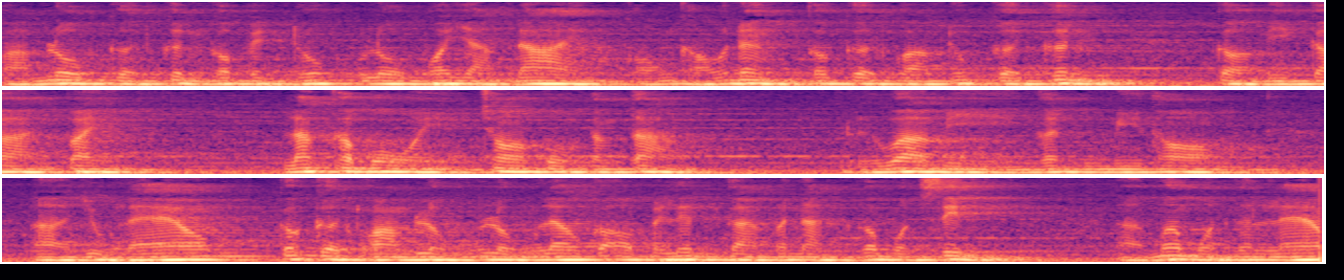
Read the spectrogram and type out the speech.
ความโลภเกิดขึ้นก็เป็นทุกข์โลภเพราะอยากได้ของเขาหนึ่งก็เกิดความทุกข์เกิดขึ้น ก็มีการไป ลักขโมยช่อโกงต่างๆ หรือว่ามีเงินมีทองออยู่แล้วก็เกิดความหลงหลงแล้วก็เอาไปเล่นการพนันก็หมดสิ้น เมื่อหมดเงินแล้ว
